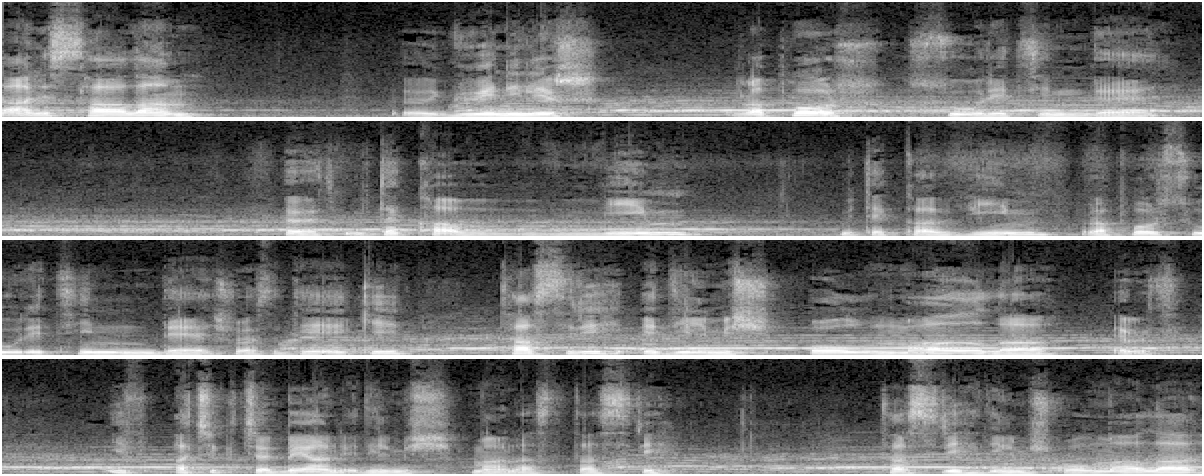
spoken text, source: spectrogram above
Yani sağlam e, güvenilir rapor suretinde evet mütekavvim mütekavvim rapor suretinde şurası D2 tasrih edilmiş olmalı evet if açıkça beyan edilmiş manası tasrih tasrih edilmiş olmalı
